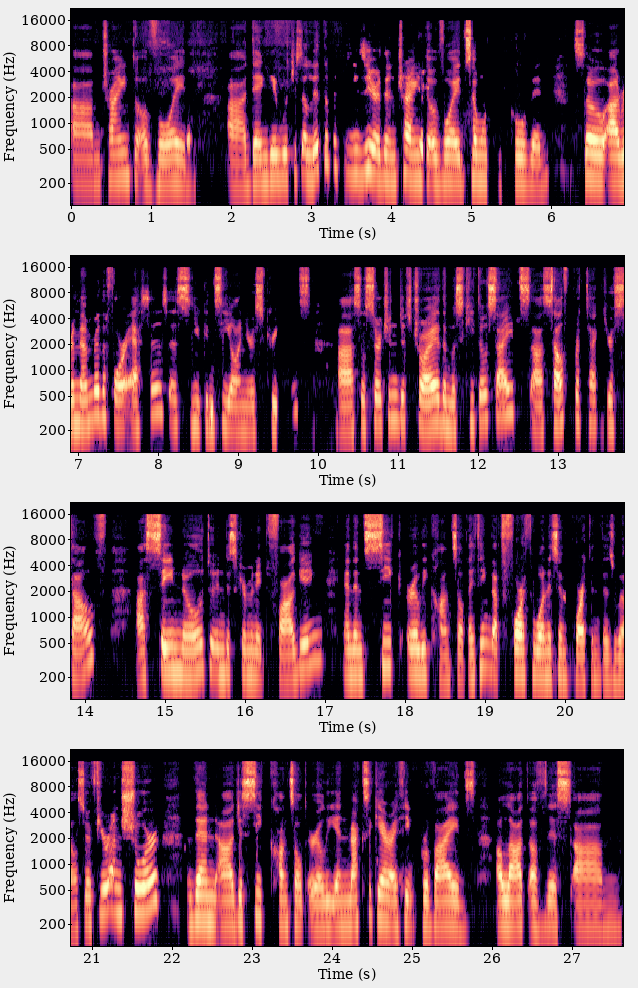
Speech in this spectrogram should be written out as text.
um, trying to avoid uh, dengue, which is a little bit easier than trying to avoid someone with COVID. So uh, remember the four S's as you can see on your screens. Uh, so search and destroy the mosquito sites, uh, self-protect yourself, uh, say no to indiscriminate fogging, and then seek early consult. I think that fourth one is important as well. So if you're unsure, then uh, just seek consult early. And MaxiCare, I think, provides a lot of this um,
